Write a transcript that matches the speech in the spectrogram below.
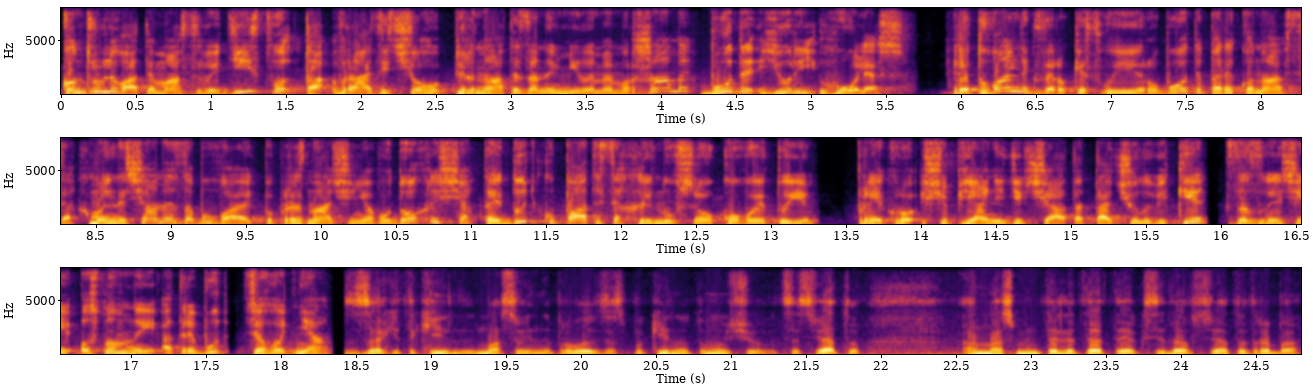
Контролювати масове дійство та в разі чого пірнати за невмілими моржами буде Юрій Голяш. Рятувальник за роки своєї роботи переконався, хмельничани забувають про призначення водохреща та йдуть купатися, хильнувши оковитої. Прикро, що п'яні дівчата та чоловіки зазвичай основний атрибут цього дня. Захід такий масовий не проводиться спокійно, тому що це свято, а наш менталітет, як завжди, в свято треба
